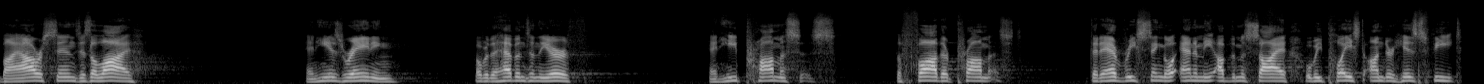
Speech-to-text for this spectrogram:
by our sins is alive, and he is reigning over the heavens and the earth, and he promises, the Father promised, that every single enemy of the Messiah will be placed under his feet,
